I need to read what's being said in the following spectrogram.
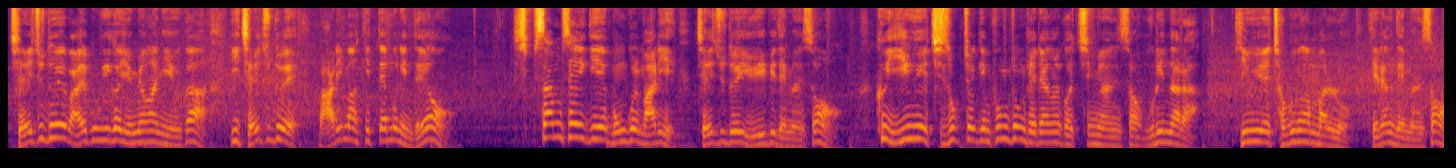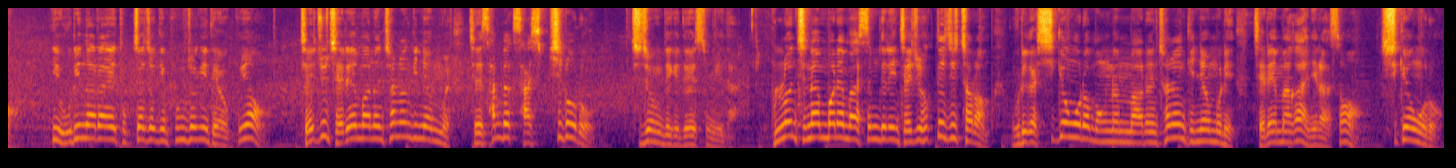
제주도의 말고기가 유명한 이유가 이 제주도에 말이 많기 때문인데요. 13세기에 몽골 말이 제주도에 유입이 되면서 그 이후에 지속적인 품종 개량을 거치면서 우리나라 기후에 적응한 말로 개량되면서 이 우리나라의 독자적인 품종이 되었고요. 제주 재래말은 천연기념물 제347호로 지정되기도 했습니다. 물론 지난번에 말씀드린 제주 흑돼지처럼 우리가 식용으로 먹는 말은 천연기념물이 재래마가 아니라서 식용으로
